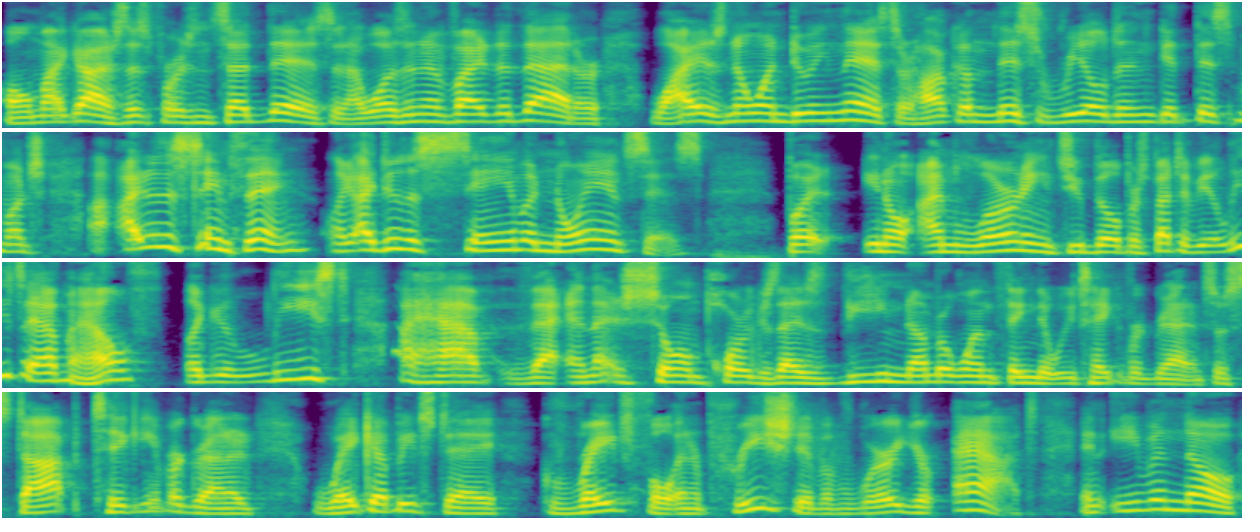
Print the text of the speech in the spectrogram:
oh my gosh, this person said this and I wasn't invited to that, or why is no one doing this, or how come this reel didn't get this much. I do the same thing. Like I do the same annoyances. But, you know, I'm learning to build perspective. At least I have my health. Like, at least I have that. And that is so important because that is the number one thing that we take for granted. So stop taking it for granted. Wake up each day grateful and appreciative of where you're at. And even though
